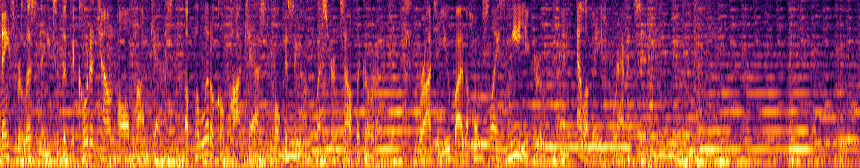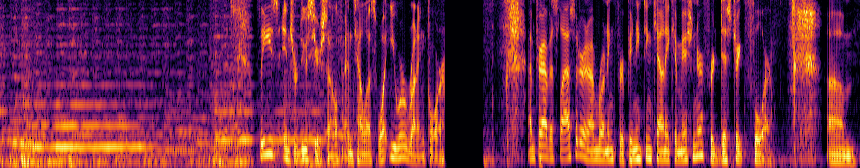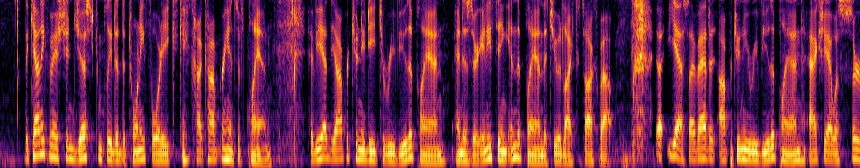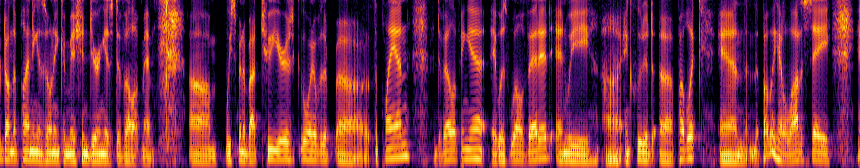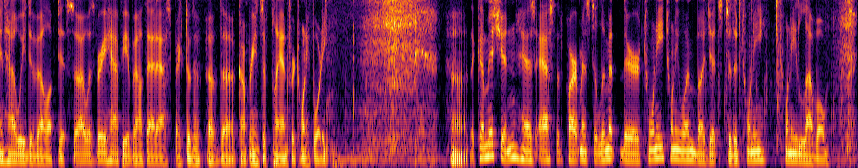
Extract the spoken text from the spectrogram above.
Thanks for listening to the Dakota Town Hall Podcast, a political podcast focusing on Western South Dakota. Brought to you by the Home Slice Media Group and Elevate Rapid City. Please introduce yourself and tell us what you are running for. I'm Travis Lasseter, and I'm running for Pennington County Commissioner for District 4. Um, the County Commission just completed the 2040 Comprehensive Plan. Have you had the opportunity to review the plan, and is there anything in the plan that you would like to talk about? Uh, yes, I've had an opportunity to review the plan. Actually, I was served on the Planning and Zoning Commission during its development. Um, we spent about two years going over the, uh, the plan, and developing it. It was well vetted, and we uh, included uh, public, and the public had a lot of say in how we developed it. So I was very happy about that aspect of the, of the comprehensive plan for 2040. Uh, the Commission has asked the departments to limit their 2021 budgets to the 2020 level.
